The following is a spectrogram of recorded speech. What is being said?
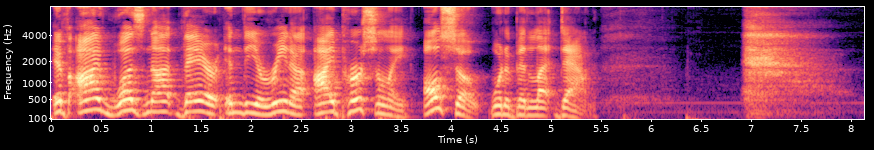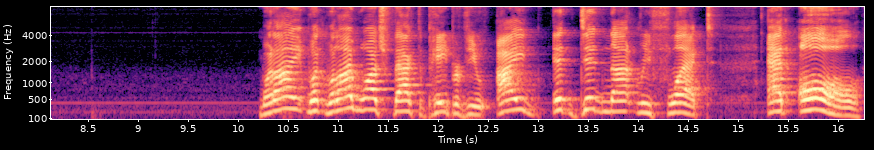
If I was not there in the arena, I personally also would have been let down. When I when, when I watched back the pay-per-view, I it did not reflect at all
